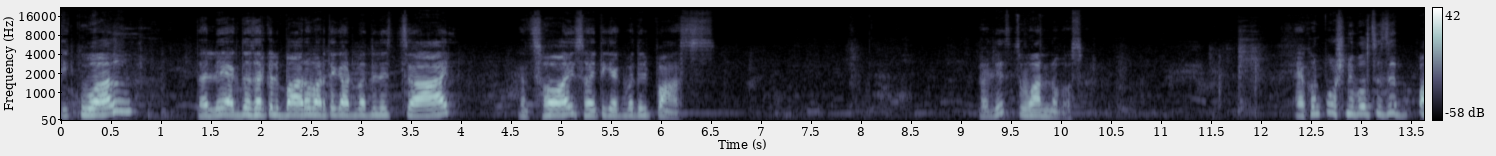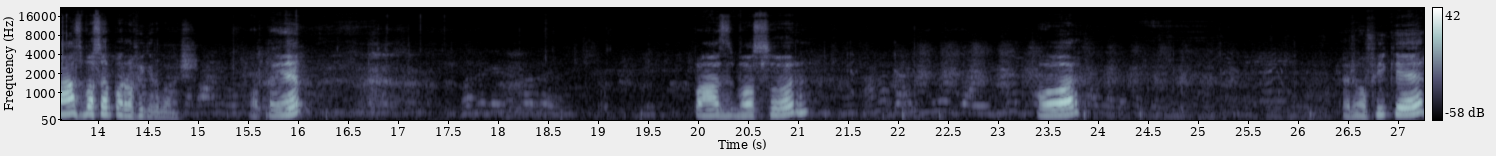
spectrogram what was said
ইকুয়াল তাহলে এক দশ হাজার করলে বারো বারো থেকে আট বাদ দিলে চার, ছয় ছয় থেকে এক বাদ দিলে পাঁচ। তাহলে চুয়ান্ন বছর। এখন প্রশ্নে বলছে যে পাঁচ বছর পর রফিকের বয়স। অতএব পাঁচ বছর পর রফিকের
